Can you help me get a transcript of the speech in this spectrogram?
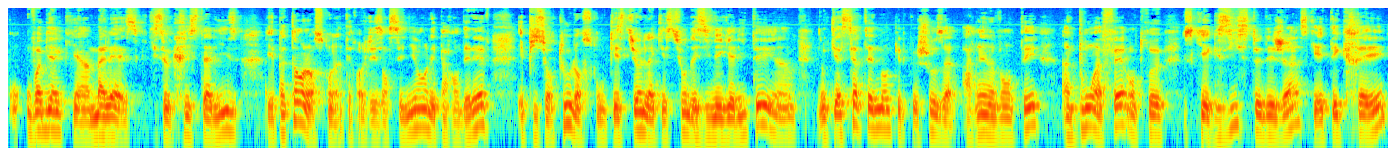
on voit bien qu'il y a un malaise qui se cristallise, et pas tant lorsqu'on interroge les enseignants, les parents d'élèves, et puis surtout lorsqu'on questionne la question des inégalités. Hein. Donc il y a certainement quelque chose à réinventer, un pont à faire entre ce qui existe déjà, ce qui a été créé,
